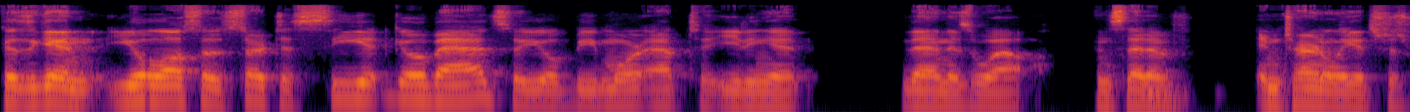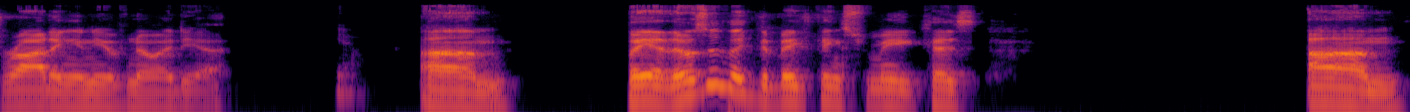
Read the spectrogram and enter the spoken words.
Because again, you'll also start to see it go bad, so you'll be more apt to eating it then as well. Instead of internally, it's just rotting and you have no idea. Yeah. Um, but yeah, those are like the big things for me because, um,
